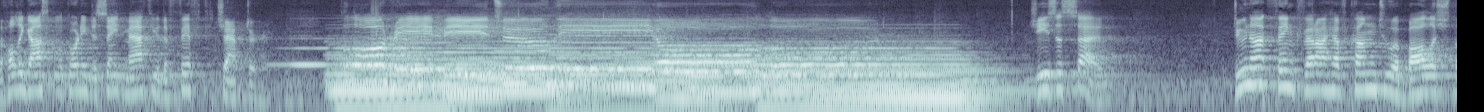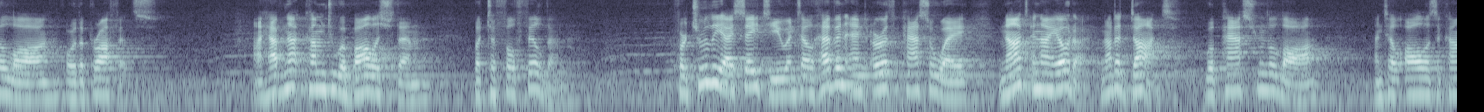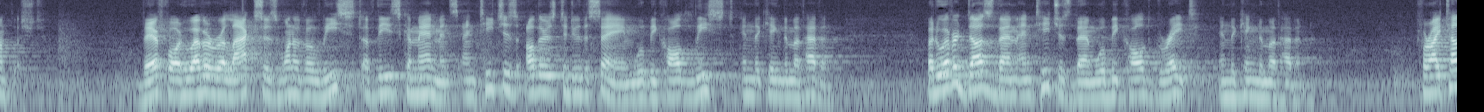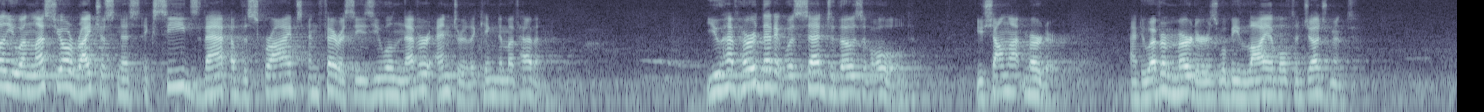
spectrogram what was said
The Holy Gospel according to St. Matthew, the fifth chapter. Glory be to thee, O Lord. Jesus said, Do not think that I have come to abolish the law or the prophets. I have not come to abolish them, but to fulfill them. For truly I say to you, until heaven and earth pass away, not an iota, not a dot, will pass from the law until all is accomplished. Therefore, whoever relaxes one of the least of these commandments and teaches others to do the same will be called least in the kingdom of heaven. But whoever does them and teaches them will be called great in the kingdom of heaven. For I tell you, unless your righteousness exceeds that of the scribes and Pharisees, you will never enter the kingdom of heaven. You have heard that it was said to those of old, You shall not murder, and whoever murders will be liable to judgment.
